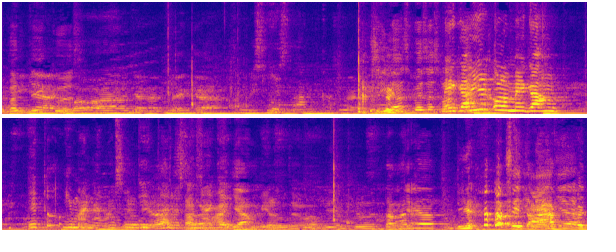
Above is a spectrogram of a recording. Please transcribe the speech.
bukan tikus. Langka. Iya. Megangnya kalau megang itu gimana? Langsung ditaruh sini Langsung aja. aja ambil tuh. Iya tuh, tangannya. Iya, masih Sini aja. takut.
